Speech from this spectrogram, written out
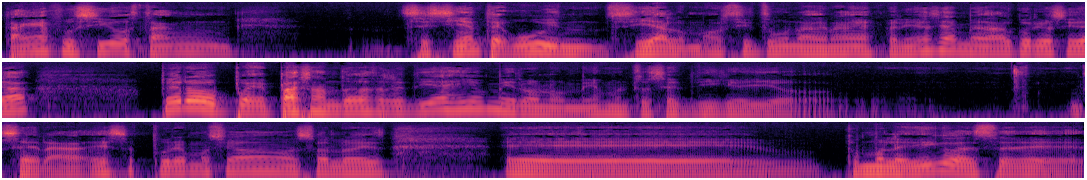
tan efusivos, tan se siente, uy, sí, a lo mejor sí tuve una gran experiencia, me da curiosidad, pero pues pasan dos o tres días y yo miro lo mismo, entonces digo yo, ¿será eso es pura emoción o solo es, eh, como le digo, es, eh,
